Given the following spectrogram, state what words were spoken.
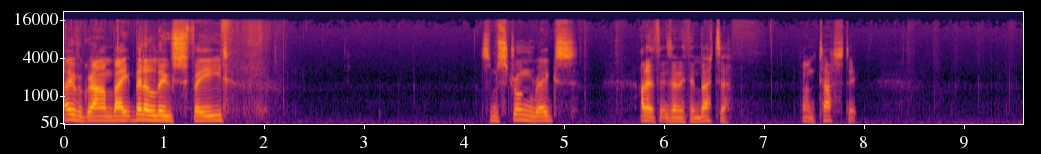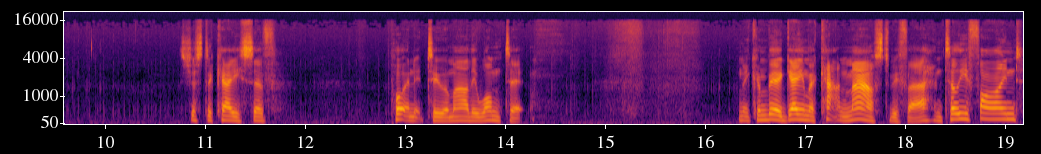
over ground bait, bit of loose feed, some strung rigs. I don't think there's anything better. Fantastic. It's just a case of putting it to them how they want it. And it can be a game of cat and mouse, to be fair, until you find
